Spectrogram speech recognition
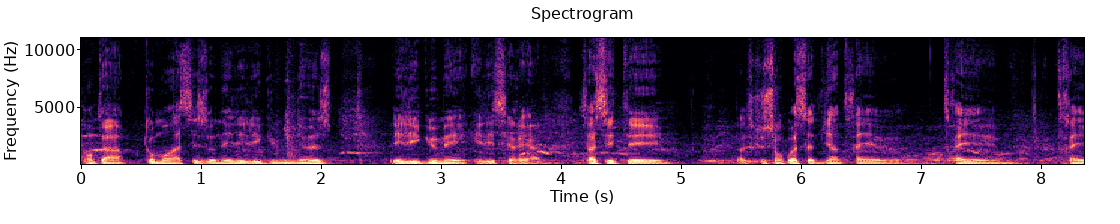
quant à comment assaisonner les légumineuses, les légumes et, les céréales. Ça, c'était parce que sans quoi ça devient très, euh, très, très,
